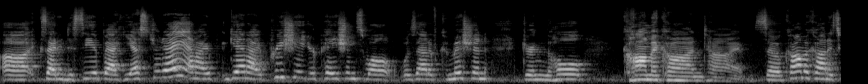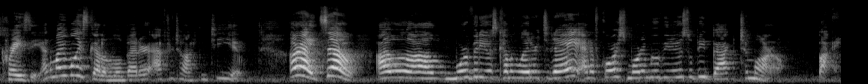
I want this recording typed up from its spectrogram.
uh, excited to see it back yesterday. And I again, I appreciate your patience while it was out of commission during the whole Comic Con time. So Comic Con is crazy, and my voice got a little better after talking to you. All right, so I will uh, more videos coming later today, and of course, Morning Movie News will be back tomorrow. Bye.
